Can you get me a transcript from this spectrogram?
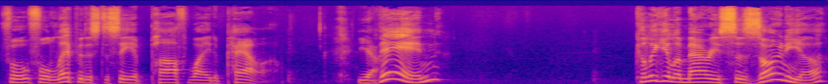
for for Lepidus to see a pathway to power. Yeah. Then Caligula marries Caesonia,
